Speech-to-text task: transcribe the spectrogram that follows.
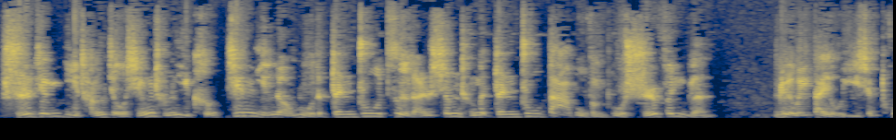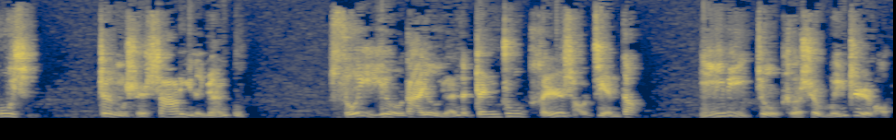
时间一长就形成一颗晶莹耀目的珍珠。自然生成的珍珠大部分不十分圆，略微带有一些凸起，正是沙粒的缘故，所以又大又圆的珍珠很少见到。一粒就可视为至宝。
